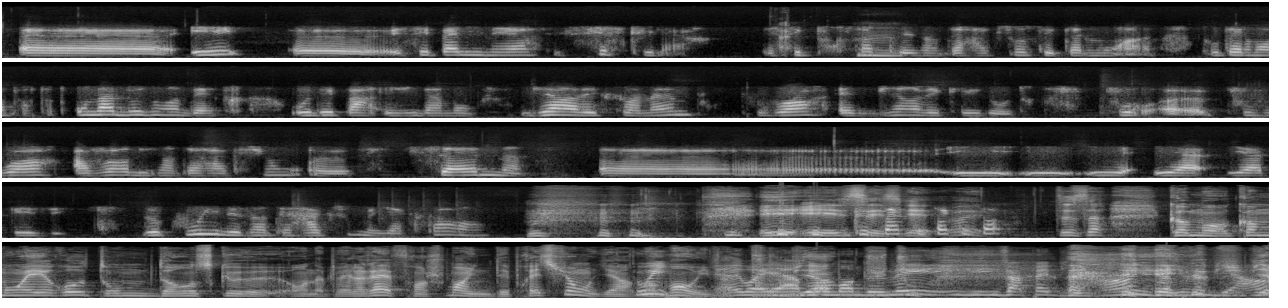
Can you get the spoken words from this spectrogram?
Euh, et euh, c'est pas linéaire, c'est circulaire. Et c'est pour ça Mm. que les interactions c'est tellement, sont tellement importantes. On a besoin d'être, au départ, évidemment, bien avec soi-même pour pouvoir être bien avec les autres, pour euh, pouvoir avoir des interactions euh, saines euh, et, et. Donc oui, les interactions, mais il n'y a que ça. Hein. Et, et c'est ça, ouais, ça. c'est ça. Comme, mon- comme mon héros tombe dans ce que on appellerait franchement une dépression. Il y a un Oui, moment où il va ouais, plus à un bien moment du donné, tout. il, il va pas bien. hein, il va plus bien.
